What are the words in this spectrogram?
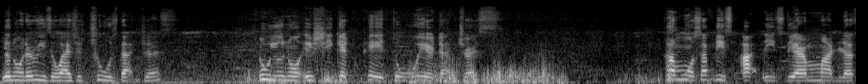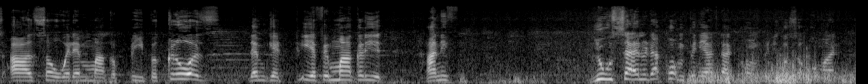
You know the reason why she choose that dress? Do you know if she get paid to wear that dress? Because most of these athletes, they are models also where them model people clothes. Them get paid for model it. And if you sign with a company and that company goes a woman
